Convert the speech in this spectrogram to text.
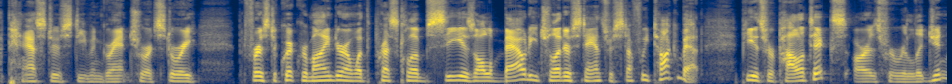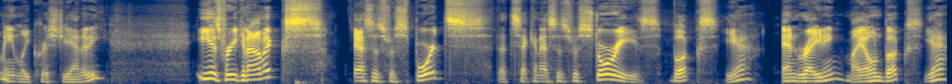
a Pastor Stephen Grant short story. But first, a quick reminder on what the Press Club C is all about. Each letter stands for stuff we talk about. P is for politics, R is for religion, mainly Christianity. E is for economics, S is for sports, that second S is for stories, books, yeah, and writing, my own books, yeah.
